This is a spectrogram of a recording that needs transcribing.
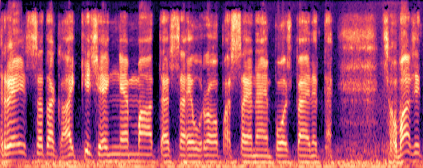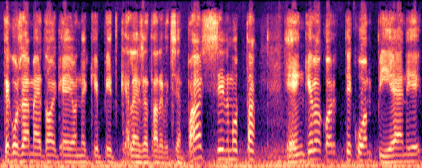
reissata kaikki Schengen-maat tässä Euroopassa ja näin poispäin, että se on vaan sitten, kun sä meet oikein jonnekin pitkälle, niin sä tarvitset passin, mutta henkilökortti, kun on pieni,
